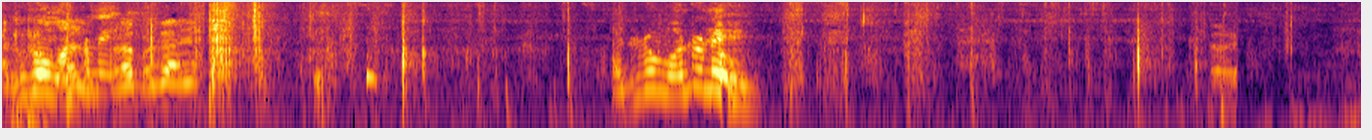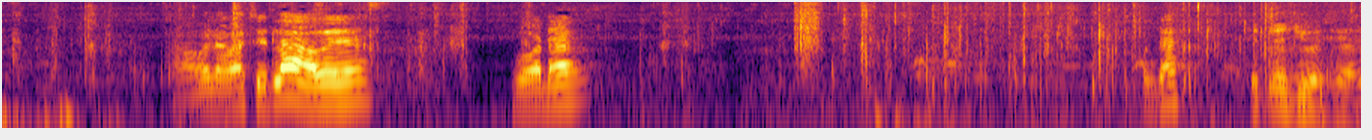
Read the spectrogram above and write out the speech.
હજુ તો મોટો નહીં બરાબર બગાડે હજુ તો મોટો નહીં આવે ને આવા કેટલા આવે હે ગોડા હગા એટલે જીવો છે યાર.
